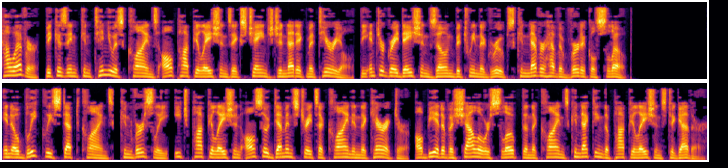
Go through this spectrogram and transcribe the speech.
However, because in continuous clines all populations exchange genetic material, the intergradation zone between the groups can never have a vertical slope. In obliquely stepped clines, conversely, each population also demonstrates a cline in the character, albeit of a shallower slope than the clines connecting the populations together.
